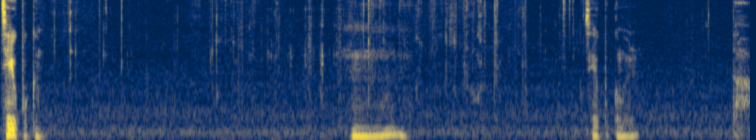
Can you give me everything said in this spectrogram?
제육볶음 음. 제육볶음을 딱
